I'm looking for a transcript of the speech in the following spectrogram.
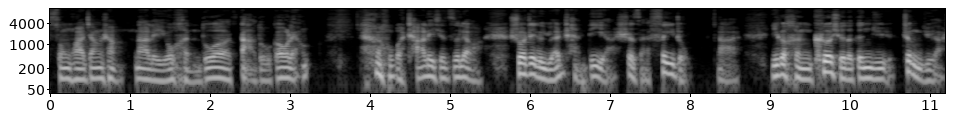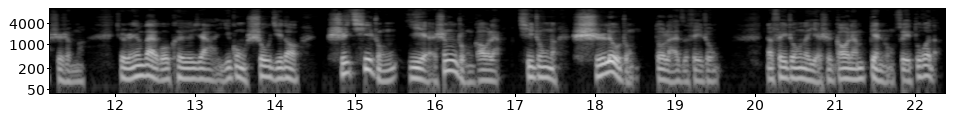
松花江上，那里有很多大豆高粱。我查了一些资料啊，说这个原产地啊是在非洲啊。一个很科学的根据证据啊是什么？就人家外国科学家一共收集到十七种野生种高粱，其中呢十六种都来自非洲。那非洲呢也是高粱变种最多的。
